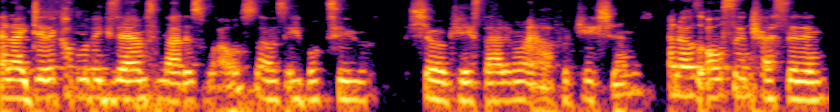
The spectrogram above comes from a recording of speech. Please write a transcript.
and I did a couple of exams in that as well. So I was able to showcase that in my application. And I was also interested in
